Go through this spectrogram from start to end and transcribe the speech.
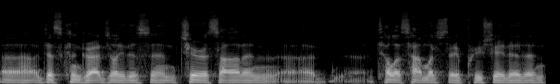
uh, just congratulate us and cheer us on and uh, tell us how much they appreciate it. And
